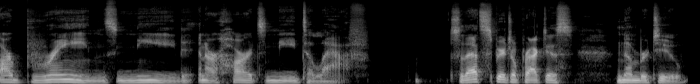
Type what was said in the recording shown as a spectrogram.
our brains need and our hearts need to laugh. So that's spiritual practice number two.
